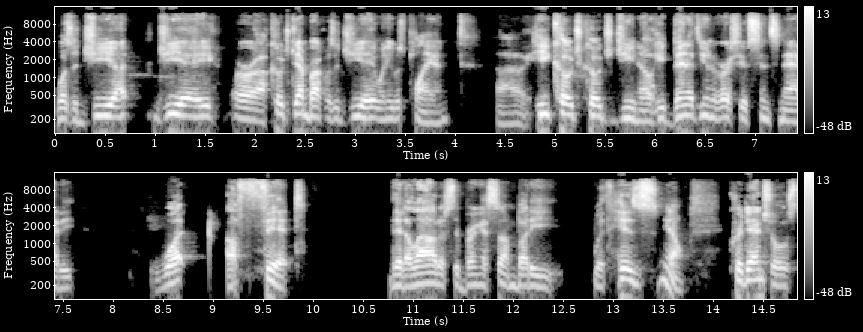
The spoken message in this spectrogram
was a G, GA, or uh, Coach Denbrock was a GA when he was playing. Uh, he coached Coach Gino. He'd been at the University of Cincinnati. what a fit that allowed us to bring us somebody with his, you know, credentials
